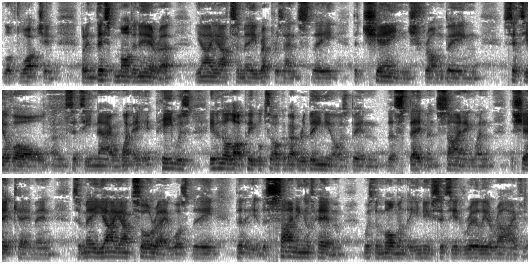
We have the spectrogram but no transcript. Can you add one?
loved watching. But in this modern era, Yaya to me represents the the change from being City of old and City now. And it, it, he was, even though a lot of people talk about Robinho as being the statement signing when the Sheikh came in, to me, Yaya Toure was the, the, the signing of him was the moment that you knew City had really arrived.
